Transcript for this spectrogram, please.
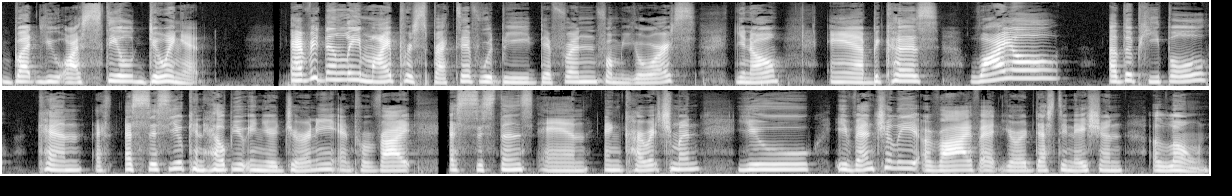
but you are still doing it. Evidently my perspective would be different from yours you know and because while other people can assist you, can help you in your journey and provide assistance and encouragement, you eventually arrive at your destination alone.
